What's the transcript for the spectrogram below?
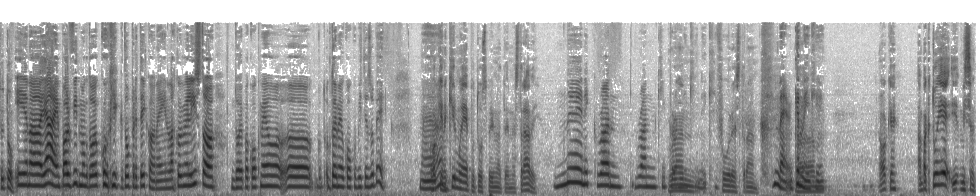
To to. In, uh, ja, in pol vidimo, kdo, koliko kdo pretekel. Ne? In lahko imeli isto, kdo je pa koliko imel, uh, kdo je imel koliko biti zobe. Ne, Ok, na kjer mu je to spremljate, na stravi, ne nek run, run, keeper, Run. neki, neki. forest run. Ne, kar Um, neki. Ok. Ampak to je, mislim,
